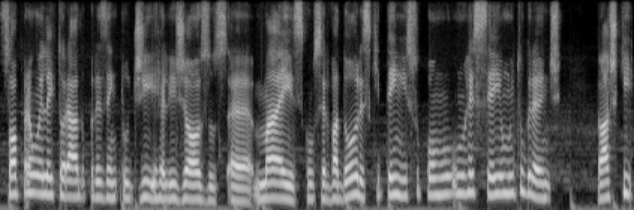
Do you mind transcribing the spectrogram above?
só para um eleitorado, por exemplo, de religiosos é, mais conservadores que tem isso como um receio muito grande. Eu acho que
